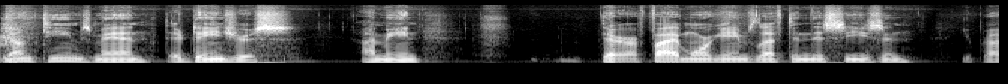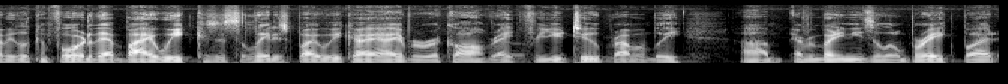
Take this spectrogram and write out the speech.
Young teams, man, they're dangerous. I mean, there are five more games left in this season. You're probably looking forward to that bye week because it's the latest bye week I, I ever recall, right? For you too, probably. Uh, everybody needs a little break, but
